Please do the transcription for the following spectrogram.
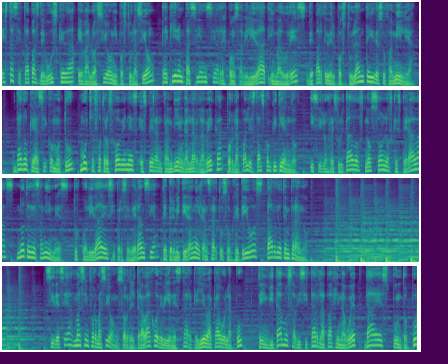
Estas etapas de búsqueda, evaluación y postulación requieren paciencia, responsabilidad y madurez de parte del postulante y de su familia, dado que así como tú, muchos otros jóvenes esperan también ganar la beca por la cual estás compitiendo. Y si los resultados no son los que esperabas, no te desanimes, tus cualidades y perseverancia te permitirán alcanzar tus objetivos tarde o temprano. Si deseas más información sobre el trabajo de bienestar que lleva a cabo la PUC, te invitamos a visitar la página web daes.puc.edu.p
